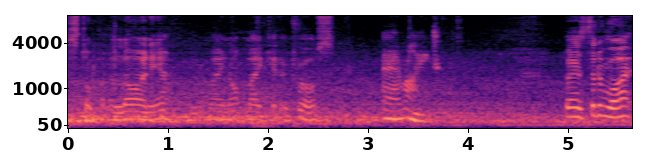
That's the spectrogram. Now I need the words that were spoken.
stop at the line here. We may not make it across. Bear right. Bears to the right.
